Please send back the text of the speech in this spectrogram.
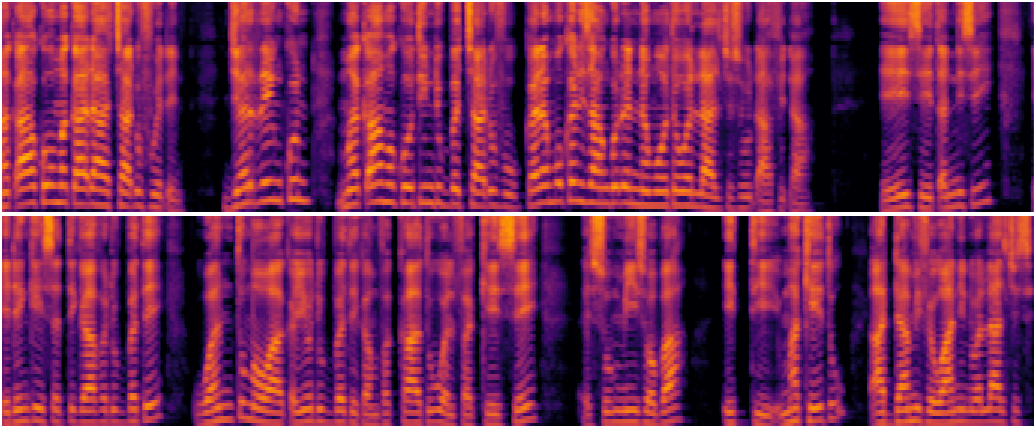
maqaa koo maqaa dhahachaa dhufu jedheen. Jarreen kun maqaa makootiin dubbachaa dhufu kan ammoo kan isaan godhan namoota wallaalchisuudhaafidha ee seexannis eden keessatti gaafa dubbate wantuma waaqayyo dubbate kan fakkaatu wal fakkeessee summii sobaa itti makeetu addaamife waan hin wallaalchise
